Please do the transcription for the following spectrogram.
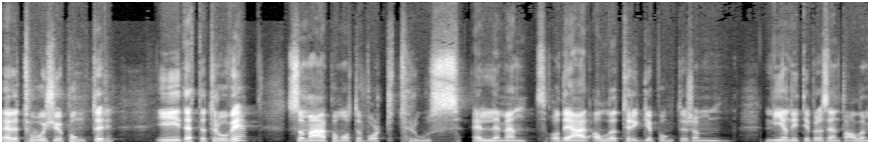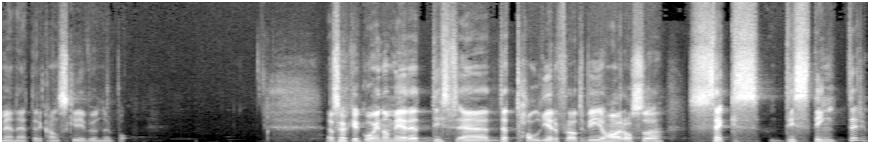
eller 22 punkter i 'Dette tror vi', som er på en måte vårt troselement. Og det er alle trygge punkter som 99% av alle menigheter kan skrive under på. Jeg skal ikke gå inn noen mer eh, detaljer, for vi har også seks distinkter,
